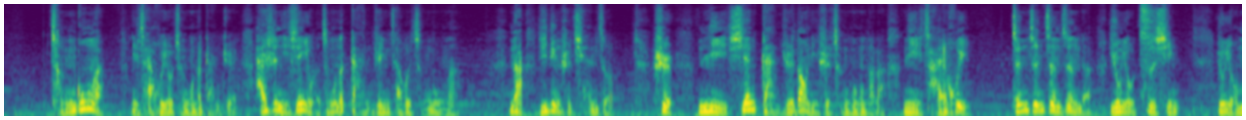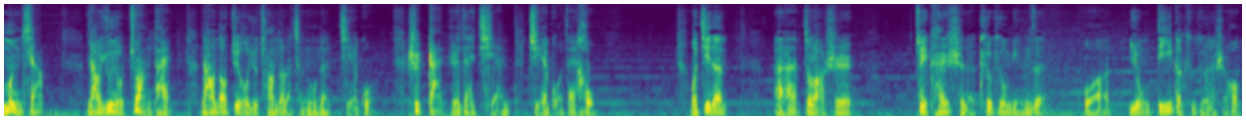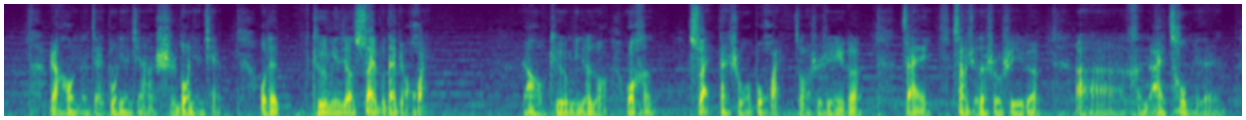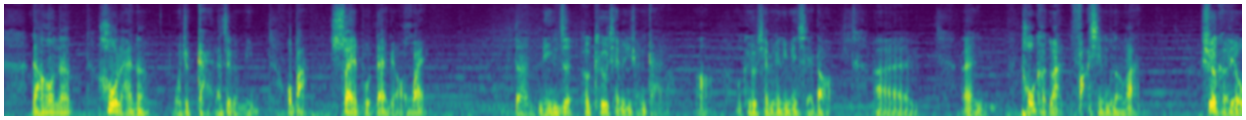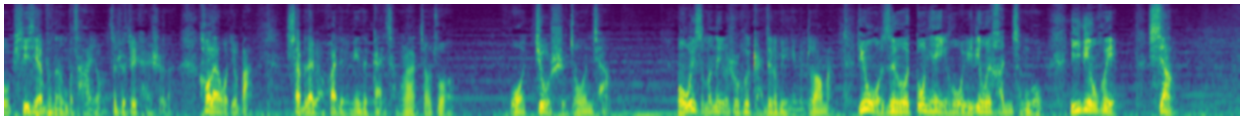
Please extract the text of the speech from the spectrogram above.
成功了，你才会有成功的感觉，还是你先有了成功的感觉，你才会成功呢？那一定是前者，是你先感觉到你是成功的了，你才会真真正正的拥有自信，拥有梦想。然后拥有状态，然后到最后就创造了成功的结果，是感觉在前，结果在后。我记得，呃，周老师最开始的 QQ 名字，我用第一个 QQ 的时候，然后呢，在多年前啊，十多年前，我的 QQ 名字叫“帅不代表坏”，然后 QQ 名叫做“我很帅，但是我不坏”。周老师是一个在上学的时候是一个啊很爱臭美的人。然后呢，后来呢，我就改了这个名，我把“帅不代表坏”的名字和 QQ 签名全改了啊。我 QQ 签名里面写到，呃，嗯，头可断，发型不能乱，血可流，皮鞋不能不擦油，这是最开始的。后来我就把“帅不代表坏”这个名字改成了叫做“我就是周文强”。我为什么那个时候会改这个名？你们知道吗？因为我认为我多年以后我一定会很成功，一定会像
